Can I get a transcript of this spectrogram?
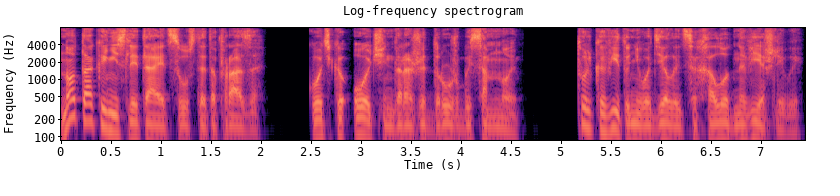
Но так и не слетает с уст эта фраза. Котька очень дорожит дружбой со мной. Только вид у него делается холодно-вежливый.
